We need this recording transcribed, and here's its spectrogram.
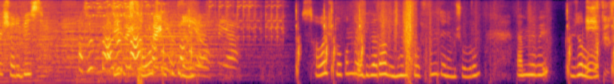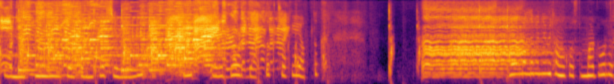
Arkadaşlar biz bir savaş topu girelim. Savaş topunda Edgar'ı alayım. Hem kostümü denemiş olurum. Hem de bir güzel olur. Mutluğunu bakalım kaç seviyeli. Yaptık. Çok iyi yaptık. Normalde benim bir tane kostüm vardı. Orada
